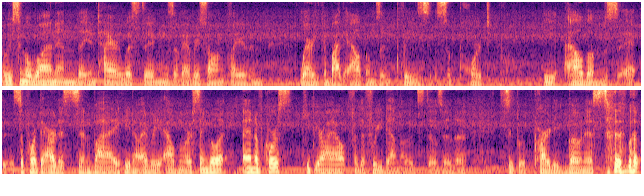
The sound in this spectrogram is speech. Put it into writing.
every single one and the entire listings of every song played and where you can buy the albums. And please support the albums eh, support the artists and buy you know every album or single. And of course keep your eye out for the free downloads. Those are the super party bonus. But,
